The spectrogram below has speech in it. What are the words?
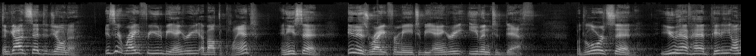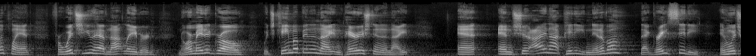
Then God said to Jonah, Is it right for you to be angry about the plant? And he said, It is right for me to be angry, even to death. But the Lord said, You have had pity on the plant, for which you have not labored, nor made it grow, which came up in a night and perished in a night. And, and should I not pity Nineveh, that great city, in which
